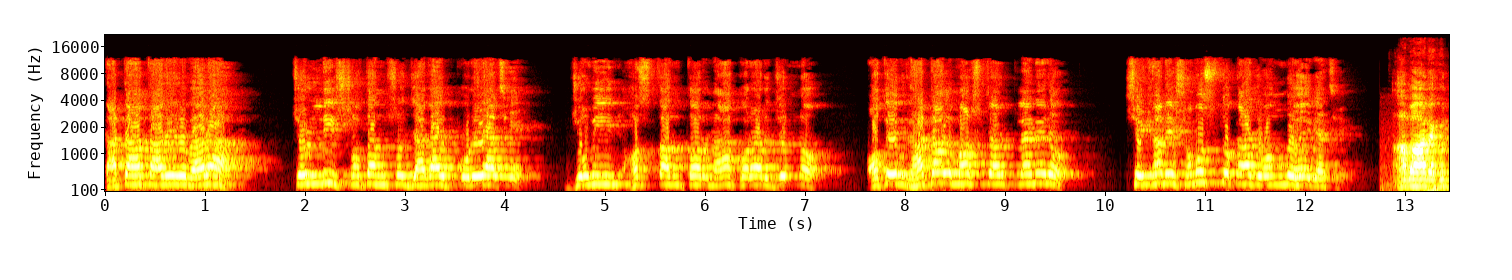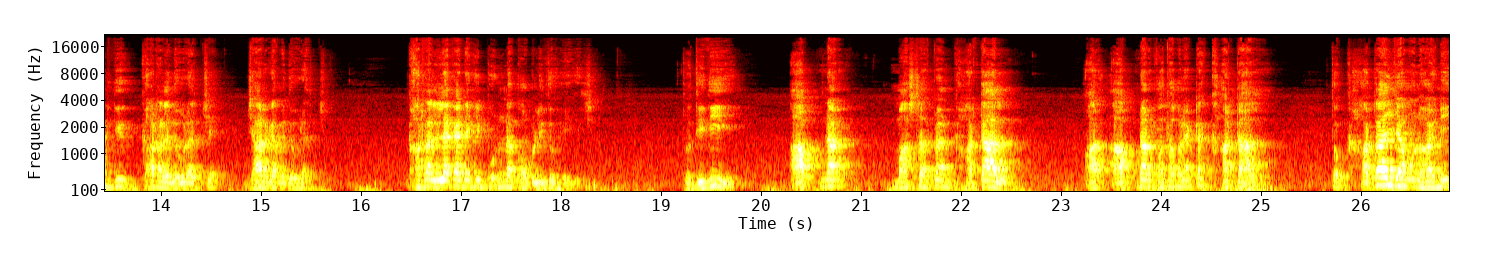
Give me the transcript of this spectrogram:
কাটা তারের বেড়া চল্লিশ শতাংশ জায়গায় পড়ে আছে। জমি হস্তান্তর না করার জন্য। অতএব ঘাটাল মাস্টার প্ল্যানেরও সেখানে সমস্ত কাজ বন্ধ হয়ে গেছে। আবার এখন দিদি ঘাটালে দৌড়াচ্ছে, ঝাড়গ্রামে দৌড়াচ্ছে, ঘাটাল এলাকায় নাকি বন্যা কবলিত হয়ে গেছে। তো দিদি, আপনার মাস্টার প্ল্যান ঘাটাল আর আপনার কথা বলে একটা খাটাল। তো ঘাটাল যেমন হয়নি,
